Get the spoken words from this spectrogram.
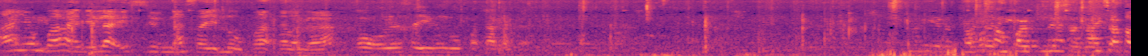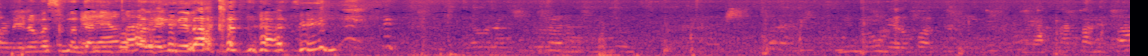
Ah, yung bahay nila is yung nasa lupa talaga? Oo, nasa yung lupa talaga. Tapos ang part na sa sa kabila, mas madali pa pala yung nilakad natin. Meron pa. Nakatan pa.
